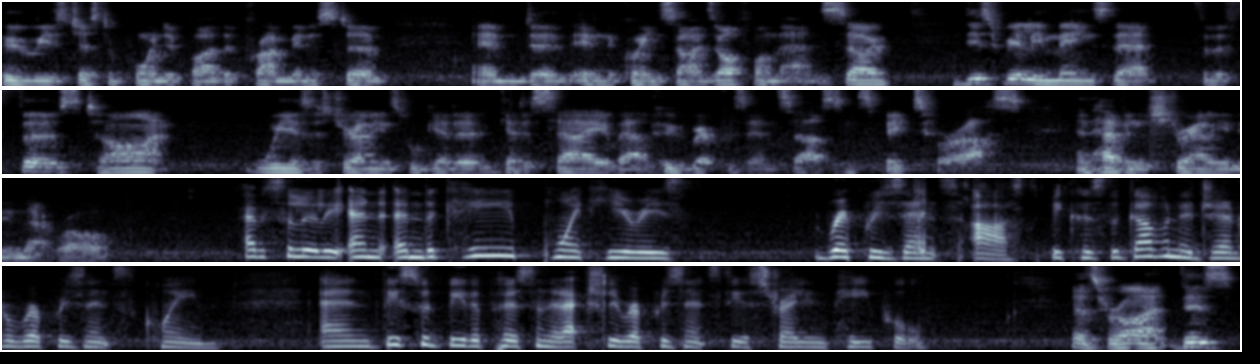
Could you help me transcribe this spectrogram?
who is just appointed by the Prime Minister, and, uh, and the Queen signs off on that. So this really means that for the first time, we as Australians will get a get a say about who represents us and speaks for us, and have an Australian in that role. Absolutely, and and the key point here is represents us because the Governor General represents the Queen, and this would be the person that actually represents the Australian people. That's right. There's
